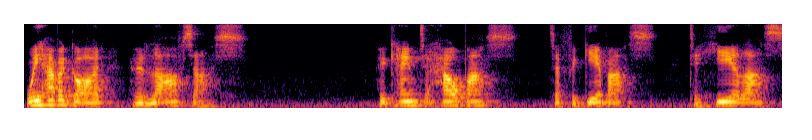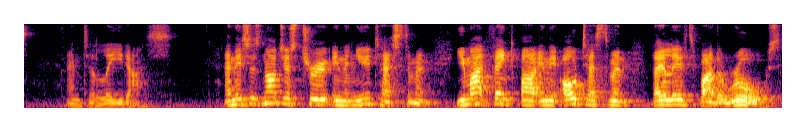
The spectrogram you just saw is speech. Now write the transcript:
We have a God who loves us, who came to help us, to forgive us, to heal us, and to lead us. And this is not just true in the New Testament. You might think, oh, in the Old Testament, they lived by the rules.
